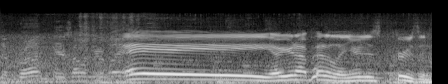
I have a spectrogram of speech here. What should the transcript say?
the front is on your left. Hey! Oh, you're not pedaling. You're just cruising.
